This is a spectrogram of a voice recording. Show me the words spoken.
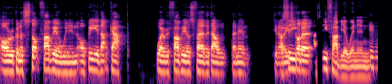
or are going to stop Fabio winning or be that gap where if Fabio's further down than him. You know, I he's see, got to. I see Fabio winning mm-hmm.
